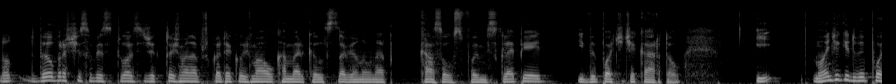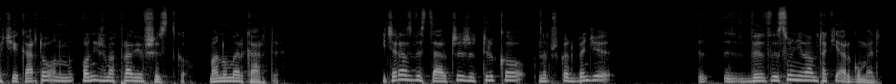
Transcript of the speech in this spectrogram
no, wyobraźcie sobie sytuację, że ktoś ma na przykład jakąś małą kamerkę ustawioną nad kasą w swoim sklepie i, wypłacicie kartą. I w momencie, kiedy wypłacicie kartą, on, on już ma prawie wszystko. Ma numer karty. I teraz wystarczy, że tylko na przykład będzie wysunie wam taki argument.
